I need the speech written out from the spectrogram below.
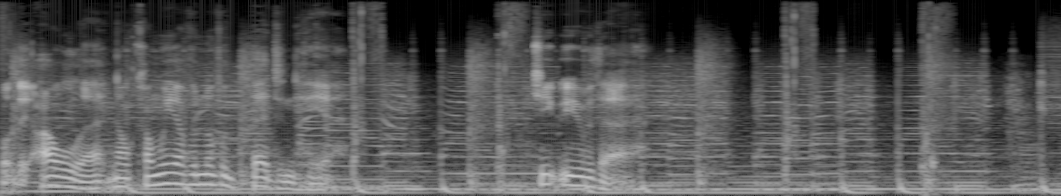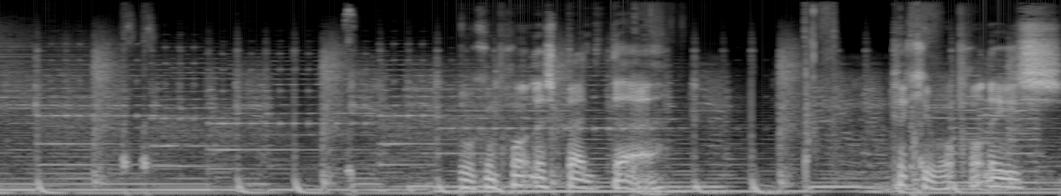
put the owl there. Now, can we have another bed in here? Keep you there. we can put this bed there. Pick you up, put these...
